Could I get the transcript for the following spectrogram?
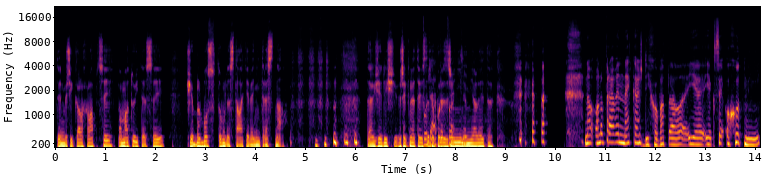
Ten mi říkal, chlapci, pamatujte si, že blbost v tomhle státě není trestná. Takže když řeknete, že jste to podezření neměli, tak... No ono právě ne každý chovatel je jaksi ochotný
